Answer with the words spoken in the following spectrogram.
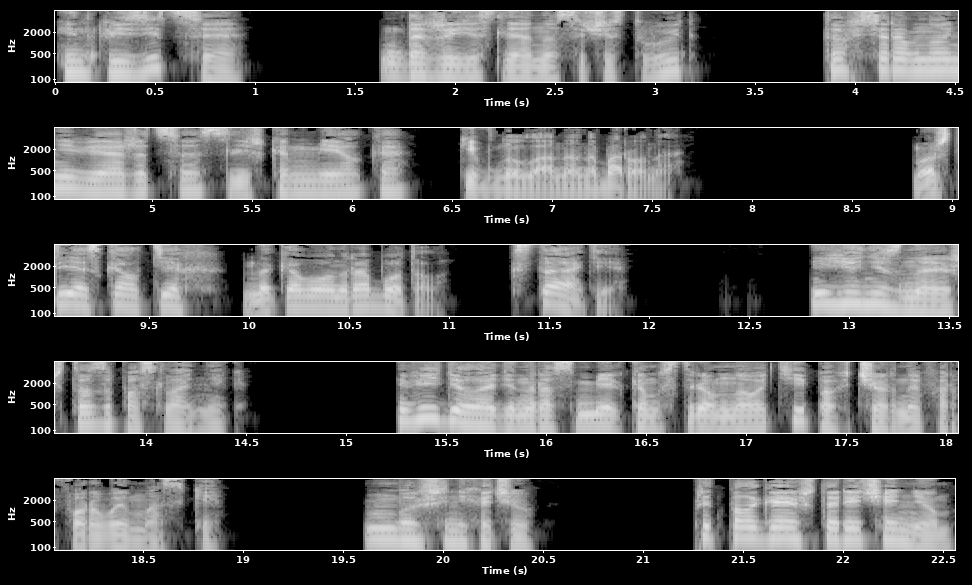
инквизиция? Даже если она существует, то все равно не вяжется, слишком мелко». — кивнула она на барона. «Может, я искал тех, на кого он работал? Кстати!» «Я не знаю, что за посланник. Видел один раз мельком стрёмного типа в черной фарфоровой маске. Больше не хочу. Предполагаю, что речь о нем.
